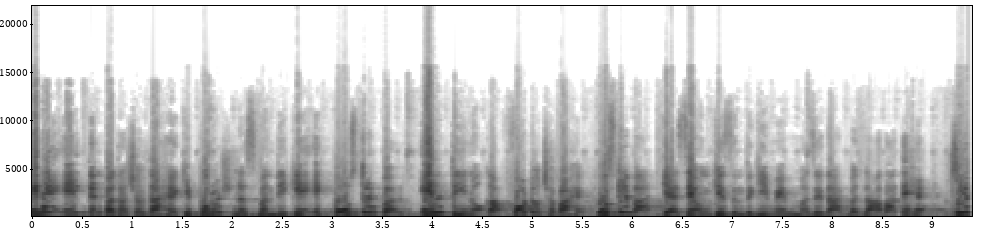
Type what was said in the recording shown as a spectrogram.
इन्हें एक दिन पता चलता है कि पुरुष नसबंदी के एक पोस्टर पर इन तीनों का फ़ोटो छपा है उसके बाद कैसे उनकी ज़िंदगी में मज़ेदार बदलाव आते हैं ये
